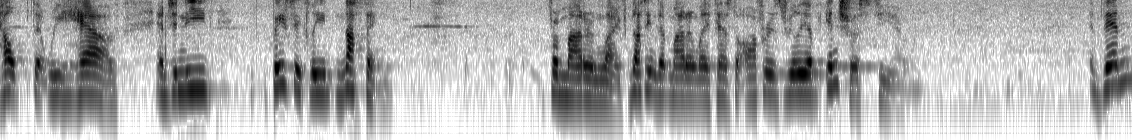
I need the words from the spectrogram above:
help that we have and to need basically nothing from modern life. Nothing that modern life has to offer is really of interest to you. And then,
